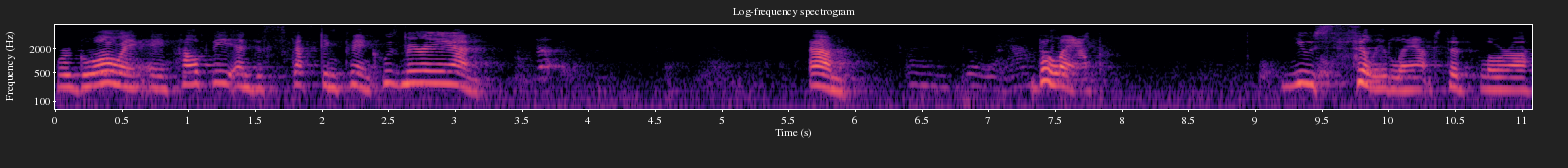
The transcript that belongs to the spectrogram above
were glowing a healthy and disgusting pink. Who's Mary Ann? M. The lamp. The lamp. You silly lamp, said Flora.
